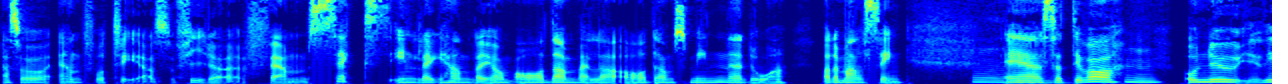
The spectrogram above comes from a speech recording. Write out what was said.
alltså en, två, tre, alltså fyra, fem, sex inlägg handlar ju om Adam eller Adams minne då, Adam Alsing. Eh, så det var, och nu, det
